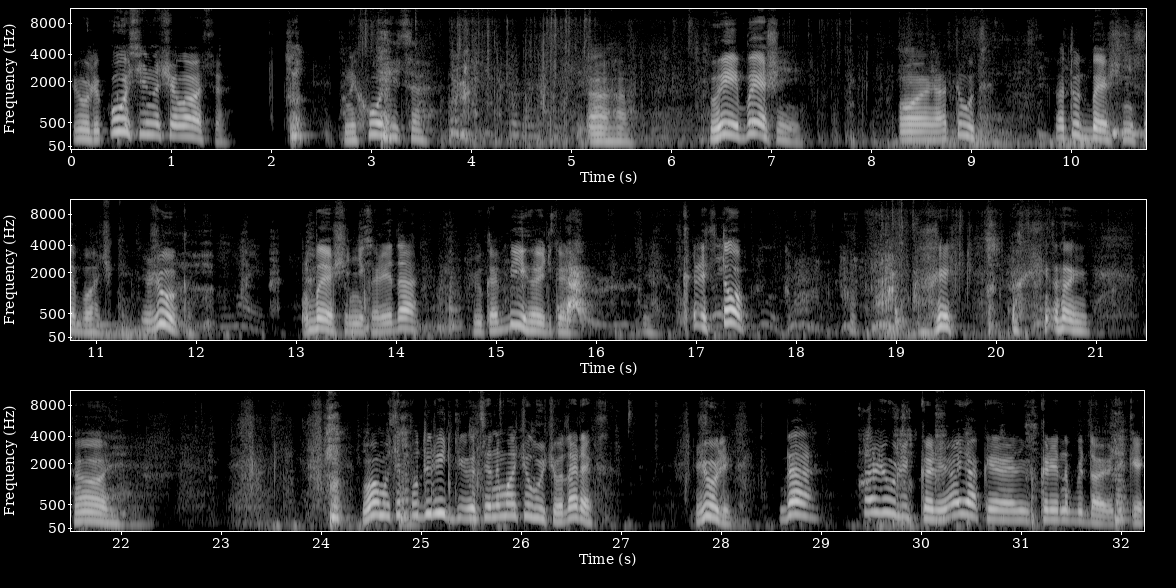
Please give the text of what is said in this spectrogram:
Юлік, осінь почалася. Не хочеться. Ага. Ви бешені. Ой, а тут. А тут бешені собачки. Жука. Бешені, каже, да? Жука бігають, каже. Каже, стоп. Ой, ой, Мама, це подаріть, це нема чоловічого, да, Рекс? Жулік. Да. А жулік каже, а як я каже, наблюдаю таке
